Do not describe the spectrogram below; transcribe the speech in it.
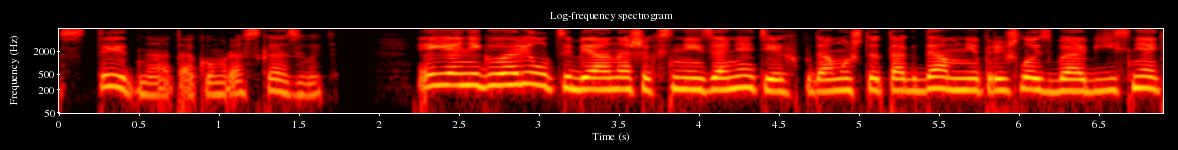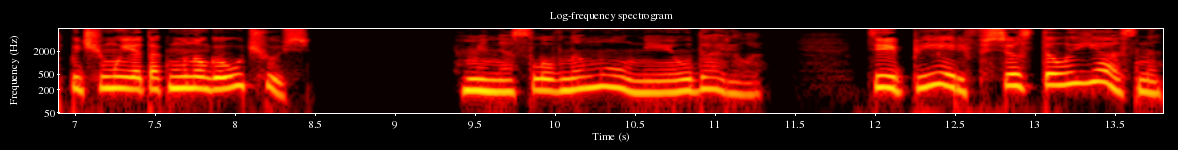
стыдно о таком рассказывать. И я не говорил тебе о наших с ней занятиях, потому что тогда мне пришлось бы объяснять, почему я так много учусь. Меня словно молнией ударило. Теперь все стало ясно,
